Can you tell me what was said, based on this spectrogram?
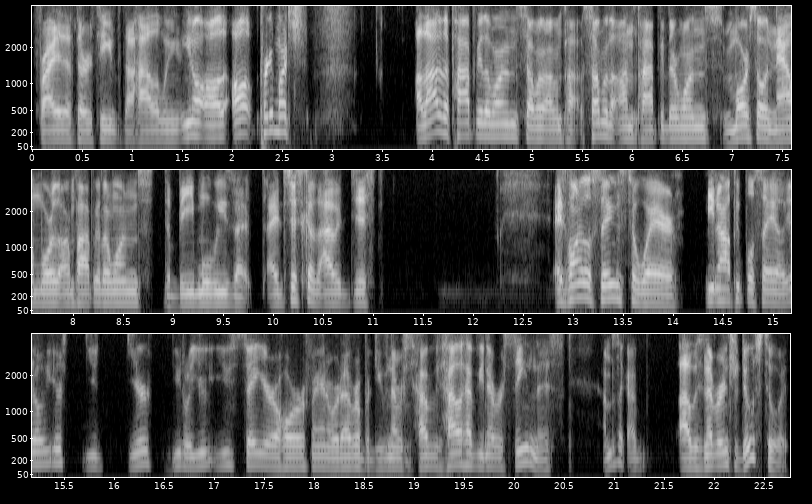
Friday the Thirteenth, the Halloween, you know, all all pretty much a lot of the popular ones, some of the unpo- some of the unpopular ones, more so now, more of the unpopular ones, the B movies. That it's just because I would just, it's one of those things to where you know how people say, oh, yo, you're you you're you know you you say you're a horror fan or whatever, but you've never mm. how how have you never seen this? I'm just like I I was never introduced to it.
